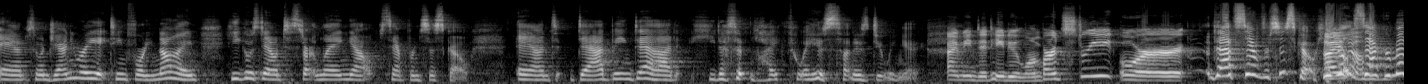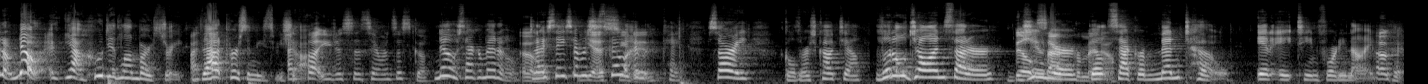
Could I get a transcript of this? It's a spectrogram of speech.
And so in January 1849, he goes down to start laying out San Francisco. And dad being dad, he doesn't like the way his son is doing it. I mean, did he do Lombard Street or That's San Francisco. He I built know. Sacramento. No, yeah, who did Lombard Street? that person needs to be shot. I thought you just said San Francisco. no, Sacramento. Oh. Did I oh. say San Francisco? Yes, you I'm- did. okay, sorry. Gold Rush Cocktail. Little John Sutter Built Jr. Sacramento. built Sacramento in 1849. Okay,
